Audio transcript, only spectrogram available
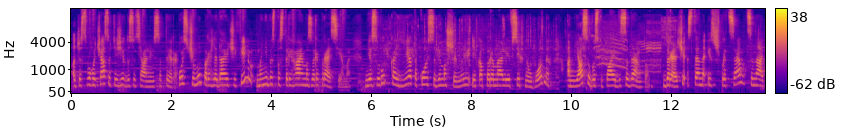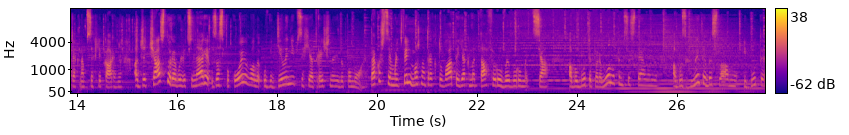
адже свого часу тяжів до соціальної сатири. Ось чому, переглядаючи фільм, ми ніби спостерігаємо за репресіями. М'ясорубка є такою собі машиною, яка перемелює всіх неугодних, а м'ясо виступає дисидентом. До речі, сцена із шприцем це натяк на психлікарню, адже часто революціонерів заспокоювали у відділенні психіатричної допомоги. Також цей мультфільм можна трактувати як метафору вибору митця. Або бути перемолотим системою, або згнити безславно і бути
